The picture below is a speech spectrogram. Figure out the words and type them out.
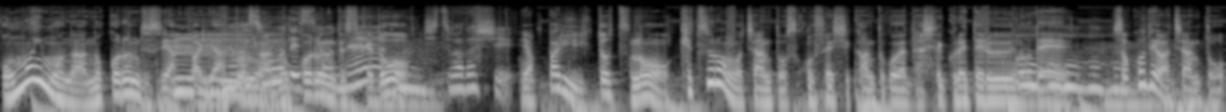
重いものは残るんですやっぱりうん後には残るんですけど、うん実話だしやっぱり一つの結論をちゃんとスコセッシ監督が出してくれてるのでそこではちゃんと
